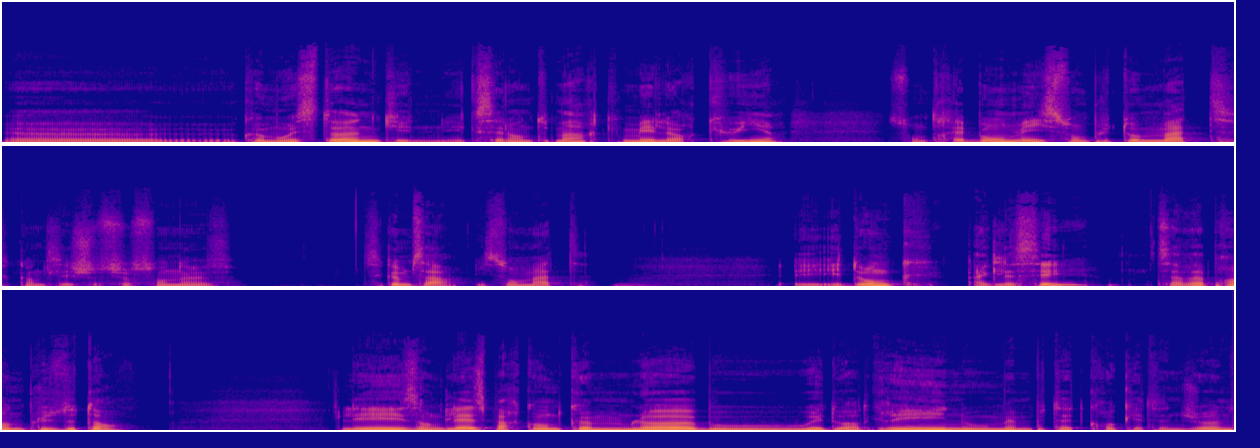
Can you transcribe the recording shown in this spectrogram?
comme Weston, qui est une excellente marque, mais leurs cuirs sont très bons, mais ils sont plutôt mat quand les chaussures sont neuves. C'est comme ça, ils sont mat. Et, donc, à glacer, ça va prendre plus de temps. Les anglaises, par contre, comme Loeb ou Edward Green, ou même peut-être Crockett and Jones,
